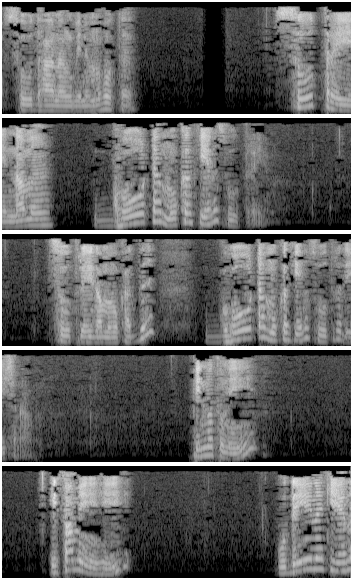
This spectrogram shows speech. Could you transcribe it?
සූදානම් වෙන මොහොත සූත්‍රයේ නම ඝෝට මුඛ කියන සූත්‍රය. සූත්‍රයේ නම මොකද්ද? ඝෝට මුඛ කියන සූත්‍ර දේශනාව. පින්වතුනි ඉසමේහි උදේන කියන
